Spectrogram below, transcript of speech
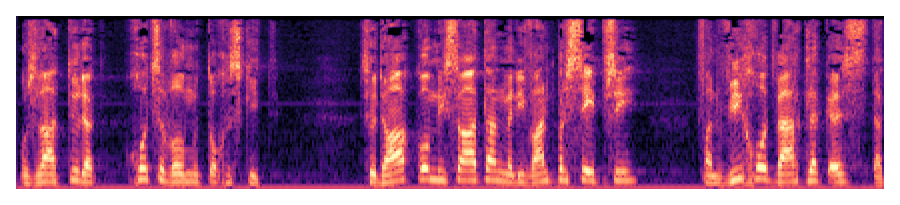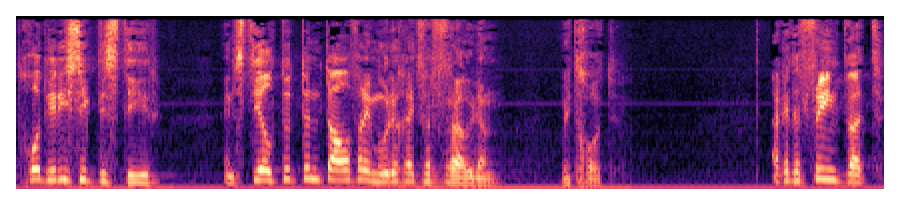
ons laat toe, dat Godse wil moet toch geskiet, So daar kom die Satan met die wanperceptie van wie God werkelijk is, dat God hierdie siekte stuur en steel toe totaal vrymoedigheid vir verhouding met God. Ek het een vriend wat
